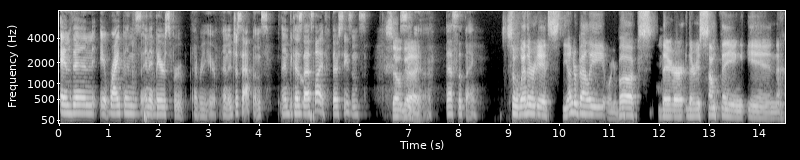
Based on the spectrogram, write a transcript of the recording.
and then it ripens and it bears fruit every year. And it just happens. And because that's life, there's seasons. So good. So, yeah, that's the thing. So whether it's the underbelly or your books, there there is something in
